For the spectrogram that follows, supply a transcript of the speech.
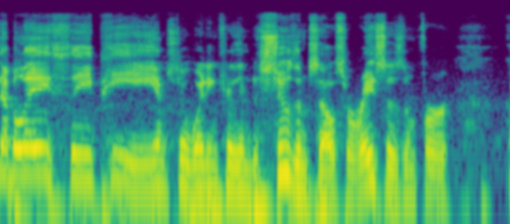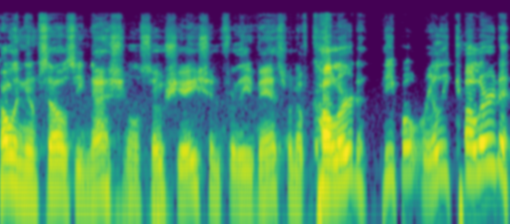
NAACP, I'm still waiting for them to sue themselves for racism for calling themselves the National Association for the Advancement of Colored People. Really? Colored?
